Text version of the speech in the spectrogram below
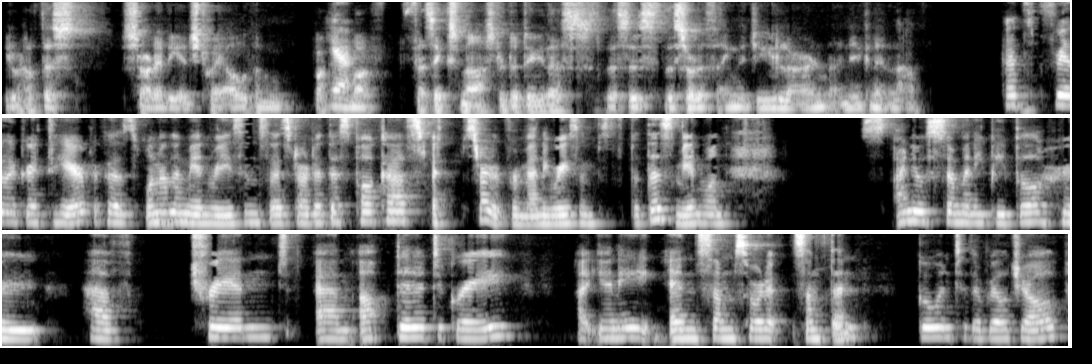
You don't have to start at age twelve and become Yeah. a physics master to do this. This is the sort of thing that you learn and you can adapt. That's really great to hear because one of the main reasons I started this podcast, I started for many reasons, but this main one, I know so many people who have trained um, up, did a degree at uni in some sort of something, go into the real job,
